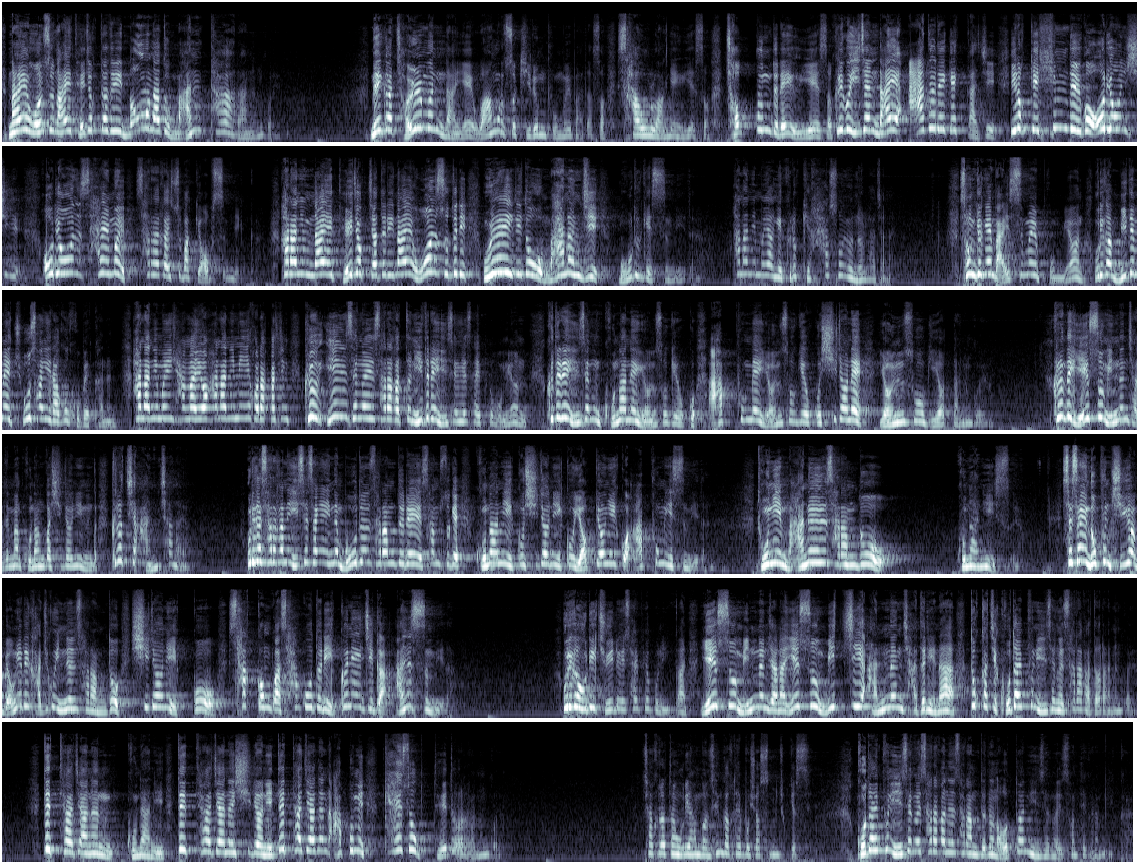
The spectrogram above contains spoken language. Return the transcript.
나의 원수, 나의 대적자들이 너무나도 많다라는 거예요. 내가 젊은 나이에 왕으로서 기름 부음을 받아서 사울 왕에 의해서 적군들에 의해서 그리고 이제는 나의 아들에게까지 이렇게 힘들고 어려운 시, 어려운 삶을 살아갈 수밖에 없습니까? 하나님 나의 대적자들이 나의 원수들이 왜 이리도 많은지 모르겠습니다. 하나님을 향해 그렇게 하소연을 하잖아요. 성경의 말씀을 보면 우리가 믿음의 조상이라고 고백하는 하나님을 향하여 하나님이 허락하신 그 인생을 살아갔던 이들의 인생을 살펴보면 그들의 인생은 고난의 연속이었고 아픔의 연속이었고 시련의 연속이었다는 거예요. 그런데 예수 믿는 자들만 고난과 시련이 있는가? 그렇지 않잖아요. 우리가 살아가는 이 세상에 있는 모든 사람들의 삶 속에 고난이 있고 시련이 있고 역경이 있고 아픔이 있습니다. 돈이 많은 사람도 고난이 있어요. 세상에 높은 지위와 명예를 가지고 있는 사람도 시련이 있고 사건과 사고들이 끊이지가 않습니다. 우리가 우리 주위를 살펴보니까 예수 믿는 자나 예수 믿지 않는 자들이나 똑같이 고달픈 인생을 살아가더라는 거예요. 뜻하지 않은 고난이, 뜻하지 않은 시련이, 뜻하지 않은 아픔이 계속 되더라는 거예요. 자, 그렇다면 우리 한번 생각을 해보셨으면 좋겠어요. 고달픈 인생을 살아가는 사람들은 어떠한 인생을 선택을 합니까?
